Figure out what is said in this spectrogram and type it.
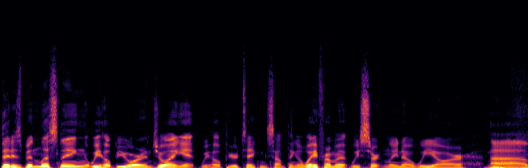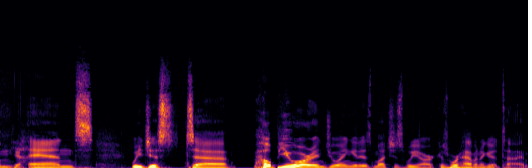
that has been listening. We hope you are enjoying it. We hope you're taking something away from it. We certainly know we are. Um, Mm. Yeah. And we just uh, hope you are enjoying it as much as we are because we're having a good time.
